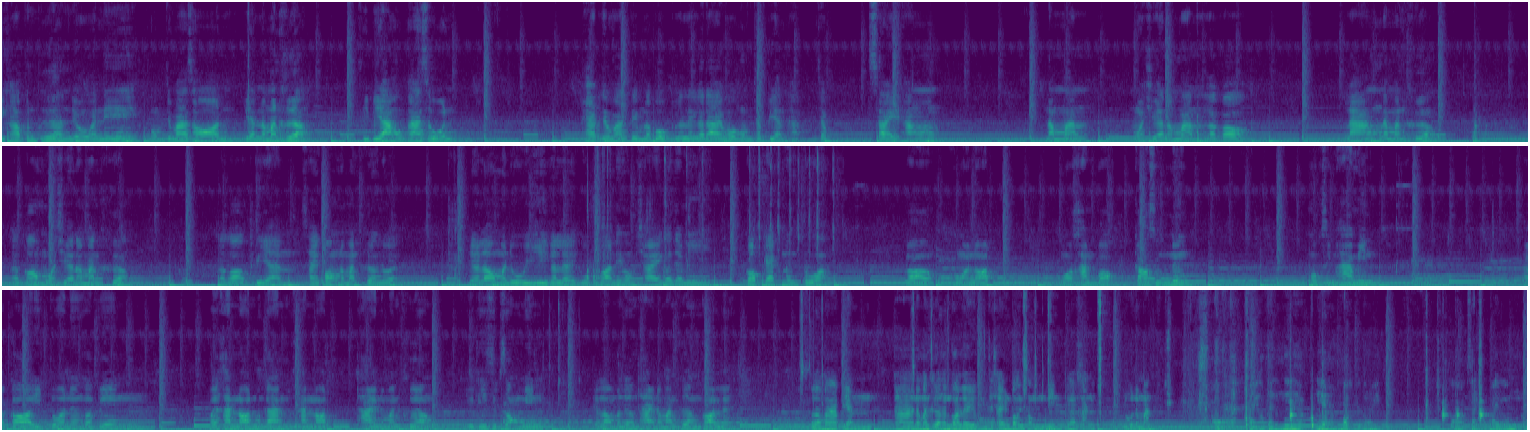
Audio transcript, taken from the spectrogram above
ดีครับเพื่อนๆ เดี๋ยววันนี้ผมจะมาสอนเปลี่ยนน้ำมันเครื่อง CBR 650 แทบจะว่าเต็มระบบเลยก็ได้ เพราะผมจะเปลี่ยนจะใส่ทั้งน้ำมัน หัวเชื้อน้ำมัน แล้วก็ล้างน้ำมันเครื่อง แล้วก็หัวเชื้อน้ำมันเครื่อง แล้วก็เปลี่ยนไส้กรองน้ำมันเครื่องด้วย เดี๋ยวเรามาดูวิธีกันเลย อุปกรณ์ที่ผมใช้ก็จะมีก๊อกแก๊กหนึ่งตัวก็หัวน็อตหัวขันบล็อก 901 65 มิล แล้วก็อีกตัวหนึ่งก็เป็นไว้ขันน็อตเหมือนกันขันน็อตถ่ายน้ำมันเครื่องอยู่ที่ 12 มิลเดี๋ยวเรามาเริ่มถ่ายน้ำมันเครื่องก่อนเลย เรามาเปลี่ยนอ่าน้ำมันเครื่องกันก่อนเลยผมจะใช้บล็อก2มิลเพื่อขันรูน้ำมันก็ใส่เข้าไปตรงนี้ครับเนี่ยบล็อกอยู่ตรงนี้ก็ใส่เข้าไปก็หมุน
